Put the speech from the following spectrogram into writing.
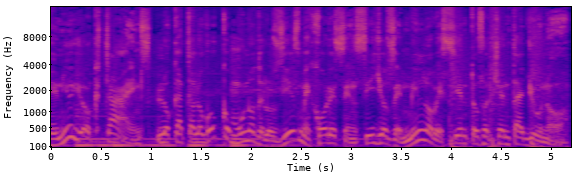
The New York Times lo catalogó como uno de los 10 mejores sencillos de 1981.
